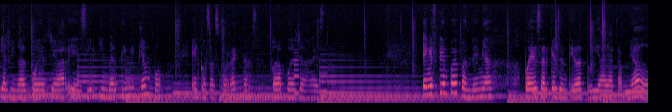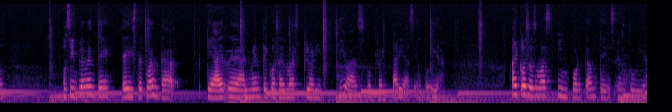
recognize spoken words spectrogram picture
y al final poder llegar y decir, invertí mi tiempo en cosas correctas para poder llegar a esto. En este tiempo de pandemia puede ser que el sentido de tu vida haya cambiado o simplemente te diste cuenta que hay realmente cosas más prioritivas o prioritarias en tu vida. Hay cosas más importantes en tu vida.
